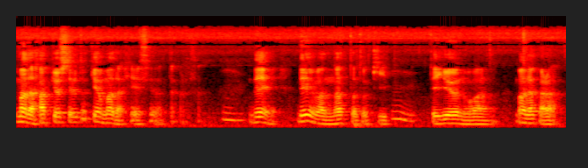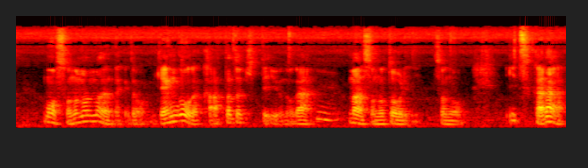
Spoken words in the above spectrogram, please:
まだ発表してる時はまだ平成だったからさ。うん。で令和になった時うんっていうのはまあだからもうそのまんまなんだけど言語が変わった時っていうのがうん。まあその通りにそのいつから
